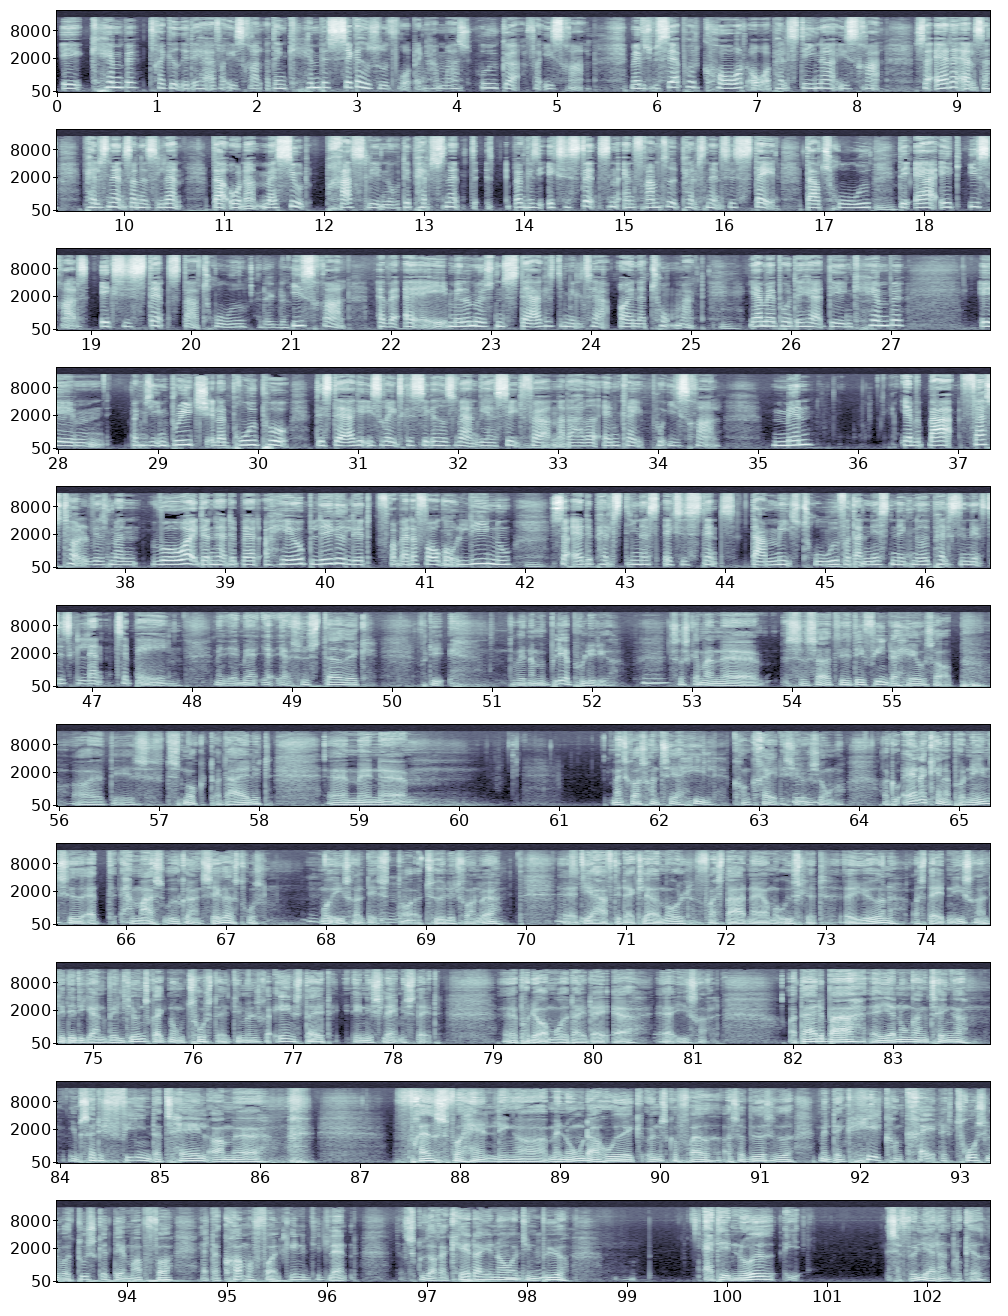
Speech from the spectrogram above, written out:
øh, kæmpe tragedie, det her er for Israel, og den kæmpe sikkerhedsudfordring, Hamas udgør for Israel. Men hvis vi ser på et kort over Palæstina og Israel, så er det altså palæstinensernes land, der er under massivt pres lige nu. Det er man kan sige, eksistensen af en fremtidig palæstinensisk stat, der er truet. Mm. Det er ikke Israels eksistens, der er truet. Er det ikke det? Israel er, er, er Mellemøstens stærkeste militær og en atommagt. Mm. Jeg er med på det her. Det er en kæmpe øh, man kan sige, en breach eller et brud på det stærke israelske sikkerhedsværn, vi har set før, når der har været angreb på Israel. Men jeg vil bare fastholde, hvis man våger i den her debat og hæve blikket lidt fra, hvad der foregår mm. lige nu, mm. så er det Palæstinas eksistens, der er mest truet, for der er næsten ikke noget palæstinensisk land tilbage. Mm. Men jeg, jeg, jeg synes stadigvæk, fordi du ved, når man bliver politiker, mm. så skal man, øh, så, så det, det er fint at hæve sig op, og det er smukt og dejligt, øh, men øh, man skal også håndtere helt konkrete mm. situationer. Mm. Og du anerkender på den ene side, at Hamas udgør en sikkerhedstrussel mm. mod Israel. Det mm. står tydeligt for enhver. Mm. De har haft et erklæret mål fra starten af om at udslette øh, jøderne og staten Israel. Det er det, de gerne vil. De ønsker ikke nogen to-stat. De ønsker en stat, en islamisk stat, øh, på det område, der i dag er, er Israel. Og der er det bare, at jeg nogle gange tænker, jamen så er det fint at tale om øh, fredsforhandlinger med nogen, der overhovedet ikke ønsker fred, og så videre, så videre. Men den helt konkrete trussel, hvor du skal dæmme op for, at der kommer folk ind i dit land, der skyder raketter ind over mm-hmm. dine byer, er det noget... Selvfølgelig er der en blokade.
